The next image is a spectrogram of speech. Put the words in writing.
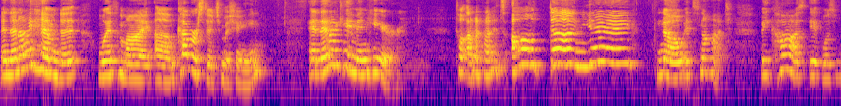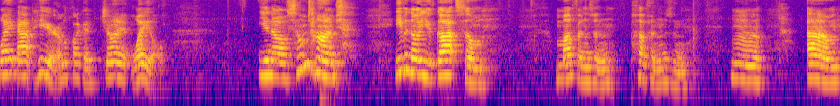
and then I hemmed it with my um, cover stitch machine. And then I came in here and I thought, it's all done, yay! No, it's not. Because it was way out here. It looked like a giant whale. You know, sometimes, even though you've got some muffins and puffins and, mm, um,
